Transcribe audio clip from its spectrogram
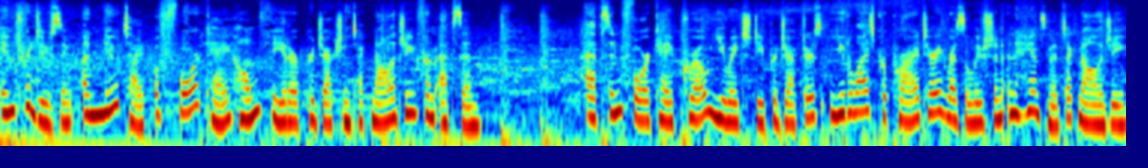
Introducing a new type of 4K home theater projection technology from Epson. Epson 4K Pro UHD projectors utilize proprietary resolution enhancement technology,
